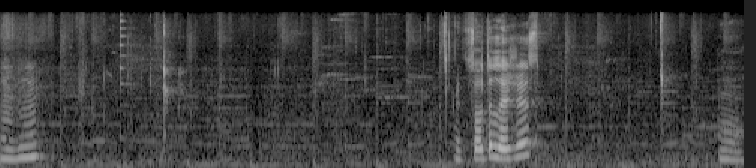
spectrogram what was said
Mm-hmm. It's so delicious. Mm.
